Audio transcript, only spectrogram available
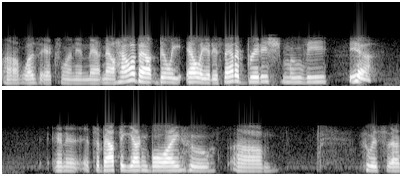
uh, was excellent in that. Now, how about Billy Elliot? Is that a British movie? Yeah. And it, it's about the young boy who um who is uh,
